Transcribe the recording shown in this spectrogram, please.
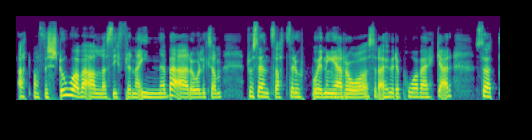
att man förstår vad alla siffrorna innebär och liksom procentsatser upp och ner mm. och sådär, hur det påverkar. Så att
